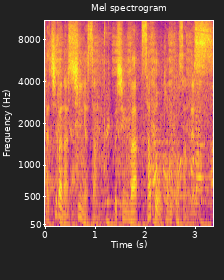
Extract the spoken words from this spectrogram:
立花真也さん副審は佐藤富子さんです。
